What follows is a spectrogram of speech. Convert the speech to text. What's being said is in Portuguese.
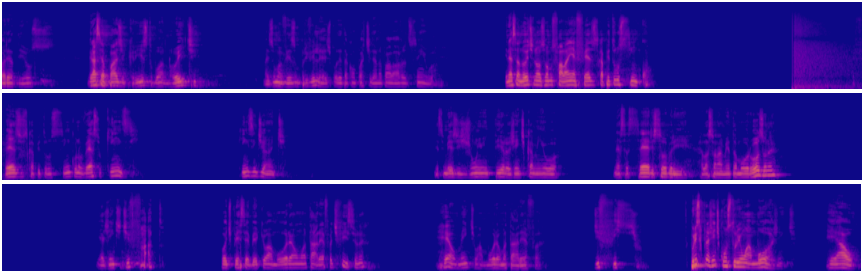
Glória a Deus. Graça e a paz de Cristo, boa noite. Mais uma vez, um privilégio poder estar compartilhando a palavra do Senhor. E nessa noite nós vamos falar em Efésios capítulo 5. Efésios capítulo 5, no verso 15. 15 em diante. Nesse mês de junho inteiro a gente caminhou nessa série sobre relacionamento amoroso, né? E a gente, de fato, pôde perceber que o amor é uma tarefa difícil, né? Realmente o amor é uma tarefa difícil. Por isso que para a gente construir um amor, gente, real,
